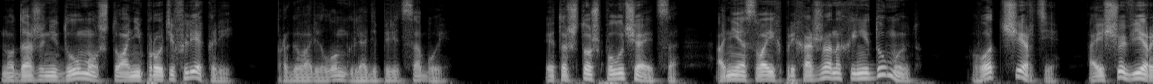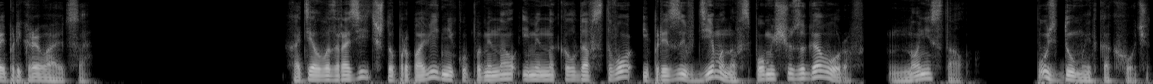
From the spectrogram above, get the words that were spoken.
но даже не думал, что они против лекарей», — проговорил он, глядя перед собой. «Это что ж получается, они о своих прихожанах и не думают? Вот черти, а еще верой прикрываются». Хотел возразить, что проповедник упоминал именно колдовство и призыв демонов с помощью заговоров, но не стал. Пусть думает, как хочет.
